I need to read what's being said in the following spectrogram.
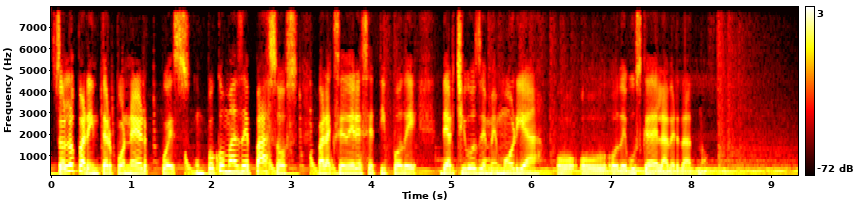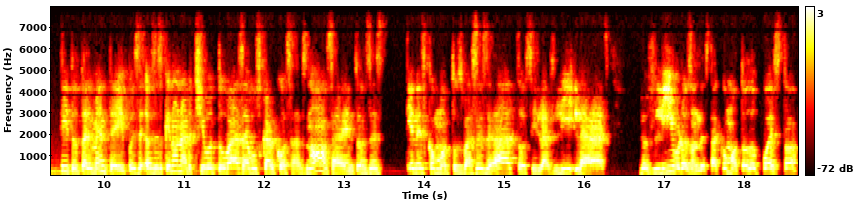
solo para interponer pues un poco más de pasos para acceder a ese tipo de, archivos de memoria o, de búsqueda de la verdad, ¿no? Sí, totalmente. Y pues, o sea, es que en un archivo tú vas a buscar cosas, ¿no? O sea, entonces tienes como tus bases de datos y las, las los libros donde está como todo puesto,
